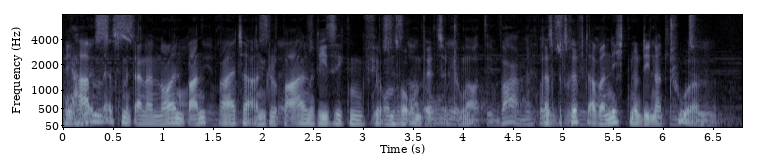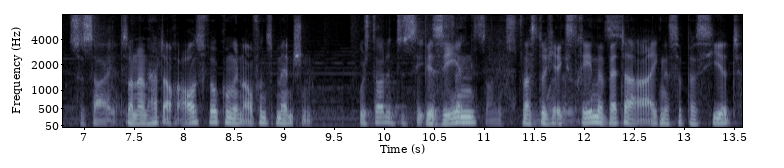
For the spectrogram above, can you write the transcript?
Wir haben es mit einer neuen Bandbreite an globalen Risiken für unsere Umwelt zu tun. Das betrifft aber nicht nur die Natur, sondern hat auch Auswirkungen auf uns Menschen. Wir sehen, was durch extreme Wetterereignisse passiert,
